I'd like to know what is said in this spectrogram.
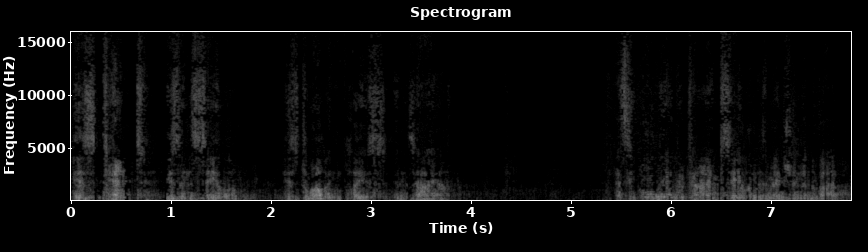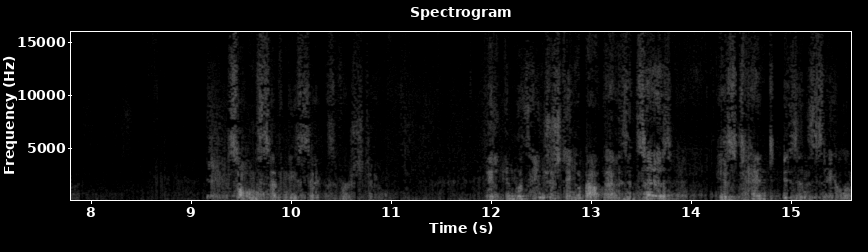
His tent is in Salem, his dwelling place in Zion. That's the only other time Salem is mentioned in the Bible. Psalm 76, verse 2. And, what's interesting about that is it says, his tent is in Salem,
